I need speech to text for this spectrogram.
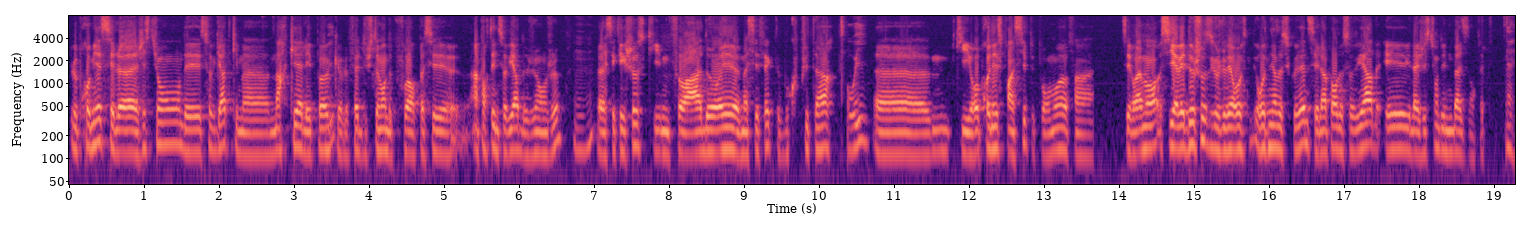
le premier, c'est la gestion des sauvegardes qui m'a marqué à l'époque, le fait justement de pouvoir passer, euh, importer une sauvegarde de jeu en jeu. Mhm. Euh, c'est quelque chose qui me fera adorer euh, Mass Effect beaucoup plus tard, Oui, euh, qui reprenait ce principe. Et pour moi, enfin, c'est vraiment, s'il y avait deux choses que je devais re- retenir de Suikoden, c'est l'import de sauvegarde et la gestion d'une base, en fait. Ouais.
